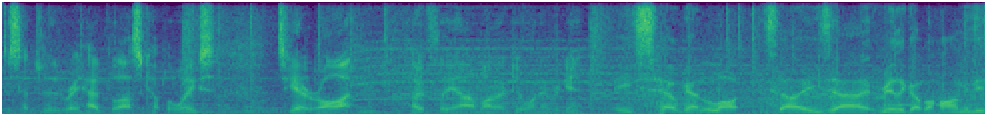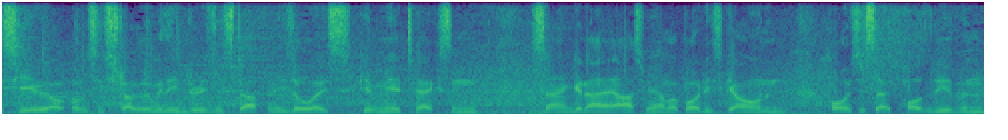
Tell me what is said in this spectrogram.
just had to do the rehab the last couple of weeks to get it right, and hopefully um, I don't do one ever again. He's helped me out a lot, so he's uh, really got behind me this year. Obviously struggling with injuries and stuff, and he's always giving me a text and saying good day, asking me how my body's going, and always just stay positive and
